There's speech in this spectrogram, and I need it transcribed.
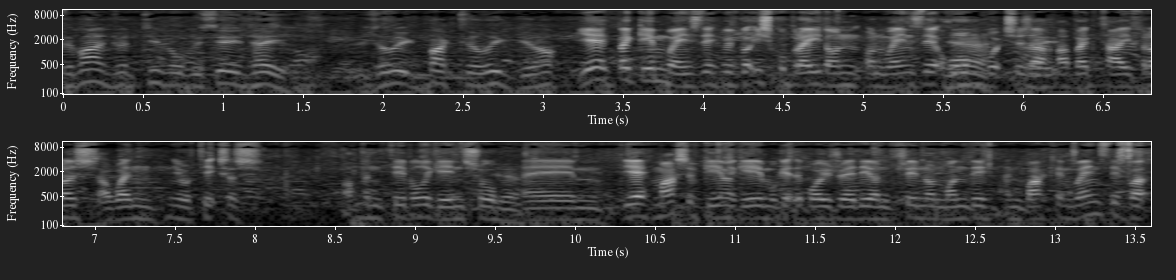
the management team will be saying, hey, to look back to the league, you know? Yeah, big game Wednesday. We've got East Kilbride on, on Wednesday at Yeah, home, which is right. a, a big tie for us. A win, you know, takes us up in the table again. So, yeah, um, yeah massive game again. We'll get the boys ready on training on Monday and back in Wednesday. But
